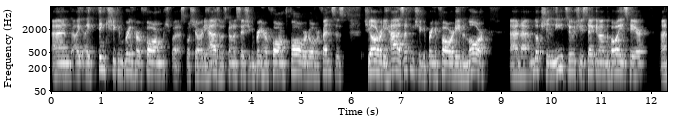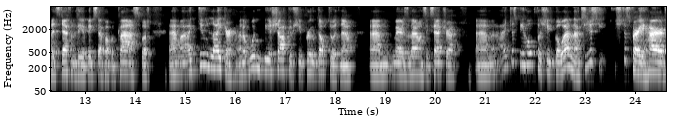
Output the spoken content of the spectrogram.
and I, I think she can bring her form. Which, well, I suppose she already has. I was going to say she can bring her form forward over fences. She already has. I think she could bring it forward even more. And um, look, she'll need to. She's taking on the boys here, and it's definitely a big step up in class. But um, I do like her, and it wouldn't be a shock if she proved up to it now. Um, mayor's allowance, etc. Um, and I'd just be hopeful she'd go well now. She just she's just very hard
